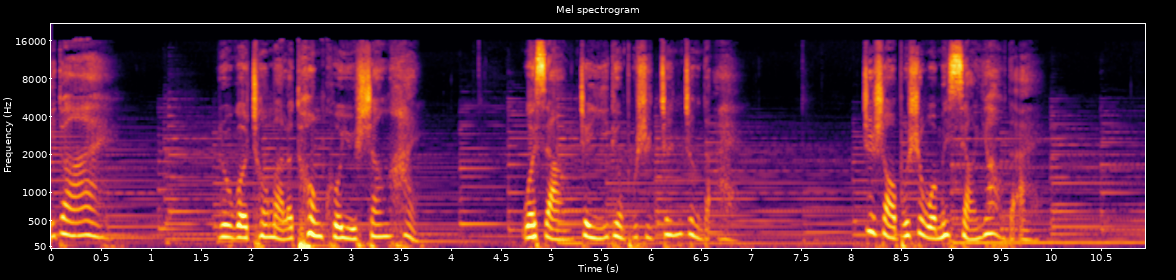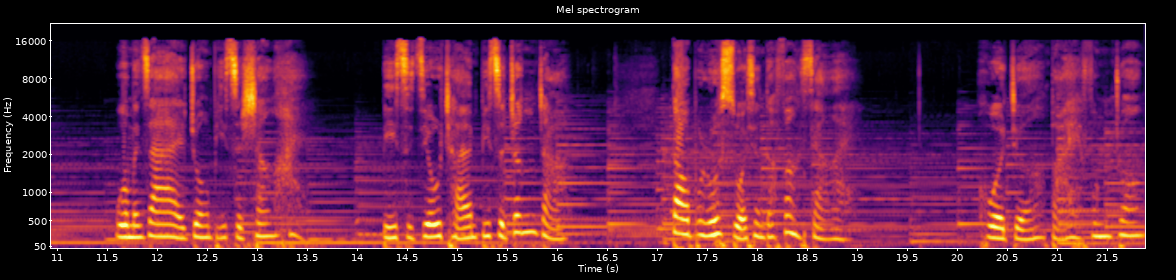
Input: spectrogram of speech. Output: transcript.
一段爱，如果充满了痛苦与伤害，我想这一定不是真正的爱。至少不是我们想要的爱。我们在爱中彼此伤害，彼此纠缠，彼此挣扎，倒不如索性的放下爱，或者把爱封装，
